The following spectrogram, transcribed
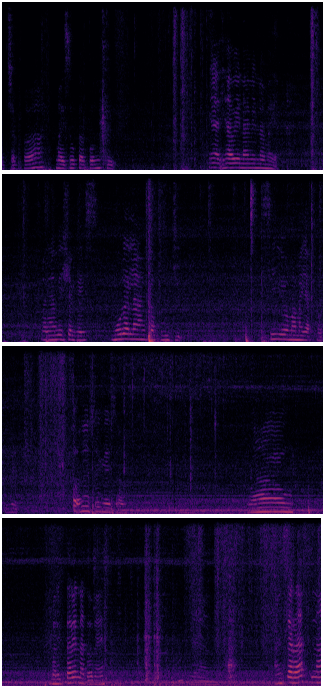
at saka may suka konti. Yan, ihawin namin mamaya. Marami siya guys. Mura lang sa Fuji. See you mamaya ulit. Ito na siya guys. Oh. Wow. Baliktarin na to eh. Ang sarap na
